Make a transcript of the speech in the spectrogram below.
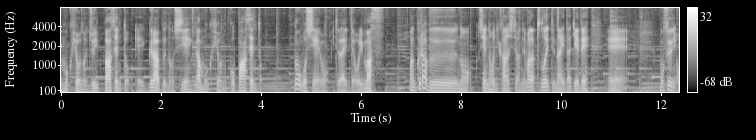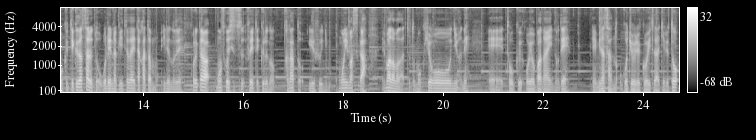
目標の11%、グラブの支援が目標の5%のご支援をいただいております。まあ、グラブの支援の方に関してはね、まだ届いてないだけで、えー、もうすぐに送ってくださるとご連絡いただいた方もいるので、これからもう少しずつ増えてくるのかなというふうに思いますが、まだまだちょっと目標にはね、えー、遠く及ばないので、えー、皆さんのご協力をいただけると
